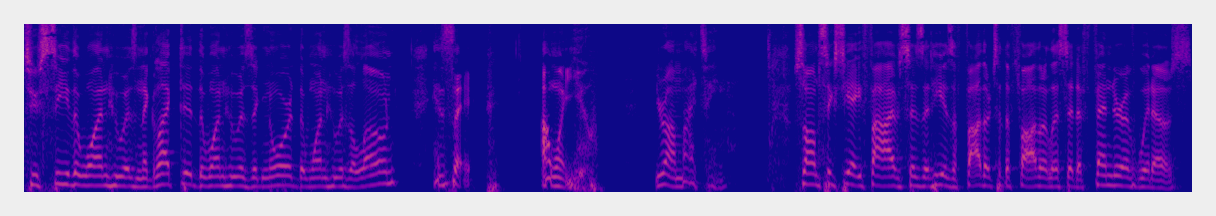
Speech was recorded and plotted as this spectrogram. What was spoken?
to see the one who is neglected, the one who is ignored, the one who is alone, and say, I want you. You're on my team. Psalm 68 5 says that he is a father to the fatherless, a defender of widows,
